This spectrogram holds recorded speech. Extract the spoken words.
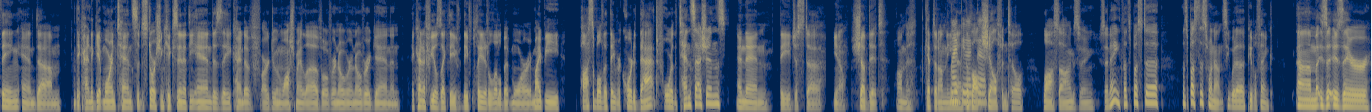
thing, and um, they kind of get more intense. The distortion kicks in at the end as they kind of are doing "Wash My Love" over and over and over again, and it kind of feels like they've they've played it a little bit more. It might be possible that they recorded that for the 10 sessions and then they just uh you know shoved it on the kept it on the uh, the like vault that. shelf until lost dogs said hey let's bust uh let's bust this one out and see what uh, people think. Um, is is there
